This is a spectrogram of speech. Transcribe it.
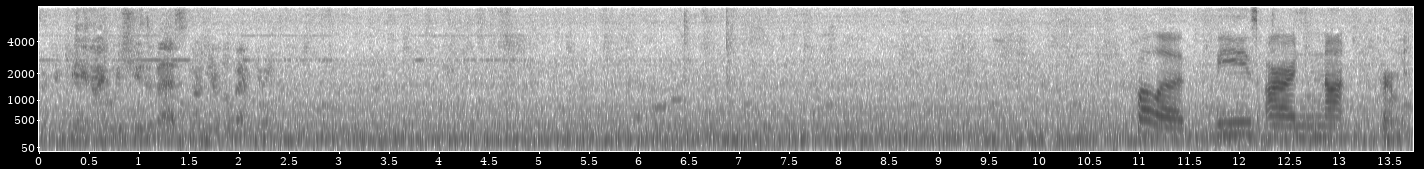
Dr. K and I wish you the best on your lobectomy. Paula, these are not permanent.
